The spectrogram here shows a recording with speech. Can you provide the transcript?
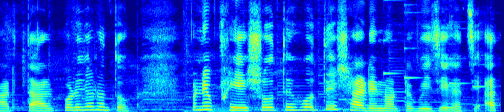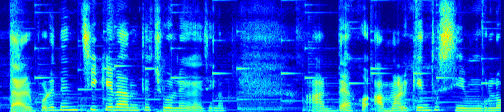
আর তারপরে জানো তো মানে ফ্রেশ হতে হতে সাড়ে নটা বেজে গেছে। আর তারপরে দিন চিকেন আনতে চলে গেছিলাম। আর দেখো, আমার কিন্তু সিমগুলো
